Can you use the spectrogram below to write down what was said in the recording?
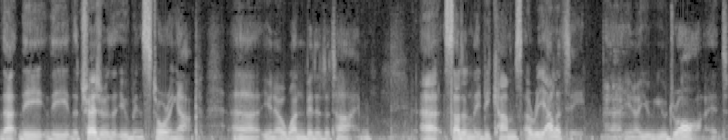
that the, the, the treasure that you've been storing up, uh, you know, one bit at a time, uh, suddenly becomes a reality. Uh, you know, you, you draw on it.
